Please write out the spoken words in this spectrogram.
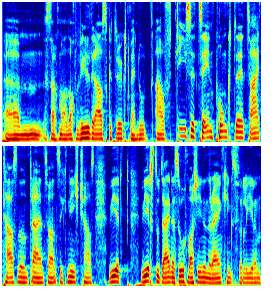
ähm, sag mal, noch wilder ausgedrückt, wenn du auf diese zehn Punkte 2023 nicht schaust, wird, wirst du deine Suchmaschinen-Rankings verlieren.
